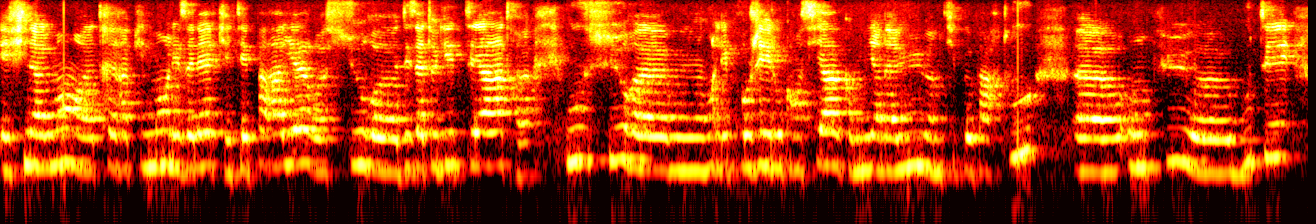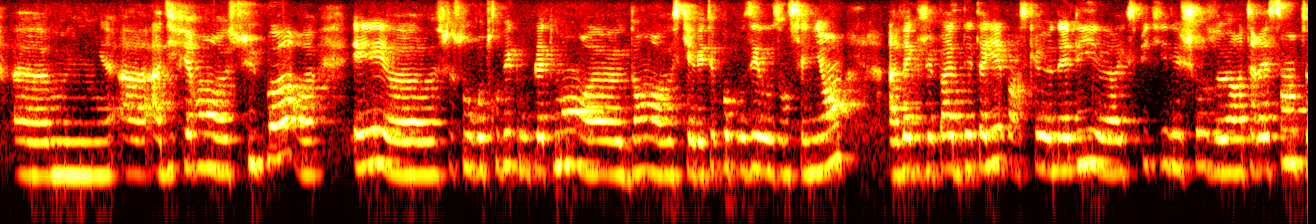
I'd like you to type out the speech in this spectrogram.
Et finalement, très rapidement, les élèves qui étaient par ailleurs sur des ateliers de théâtre ou sur les projets Eloquentia, comme il y en a eu un petit peu partout, euh, ont pu euh, goûter à, différents supports et se sont retrouvés complètement dans ce qui avait été proposé aux enseignants. Avec, je ne vais pas détailler parce que Nelly a expliqué des choses intéressantes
